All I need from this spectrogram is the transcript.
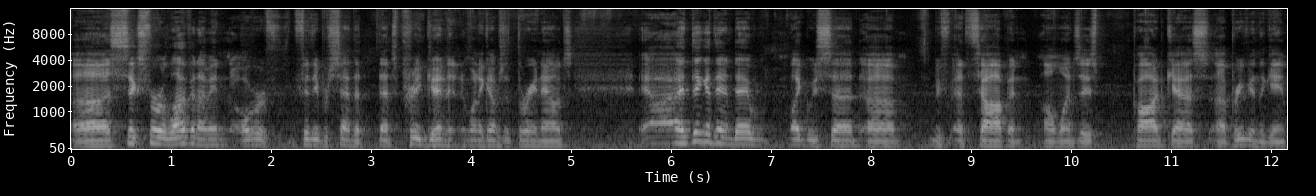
Uh, six for 11. I mean, over 50%. That that's pretty good when it comes to three and outs. I think at the end of the day, like we said um, at the top and on Wednesday's podcast uh, previewing the game,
